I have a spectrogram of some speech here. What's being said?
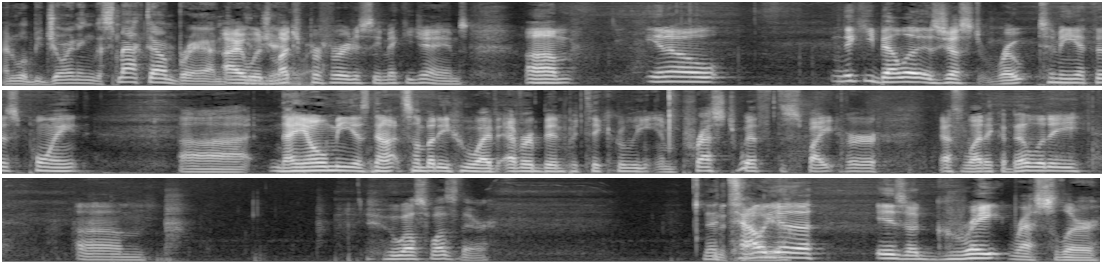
and will be joining the SmackDown brand. I would much prefer to see Mickie James. Um, you know, Nikki Bella is just rote to me at this point. Uh, Naomi is not somebody who I've ever been particularly impressed with, despite her athletic ability. Um, who else was there? Natalya, is a great wrestler.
